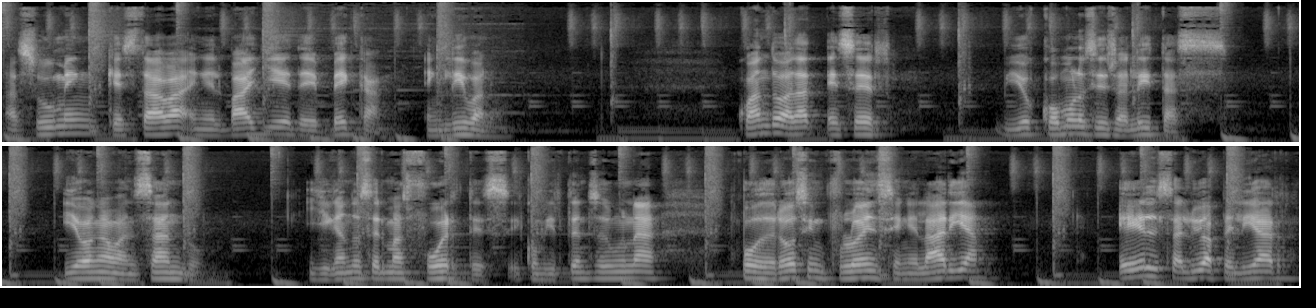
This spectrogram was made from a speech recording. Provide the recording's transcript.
asumen que estaba en el valle de Beca, en Líbano. Cuando Adad Eser vio cómo los israelitas iban avanzando y llegando a ser más fuertes y convirtiéndose en una poderosa influencia en el área, él salió a pelear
